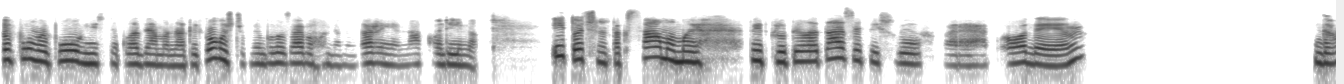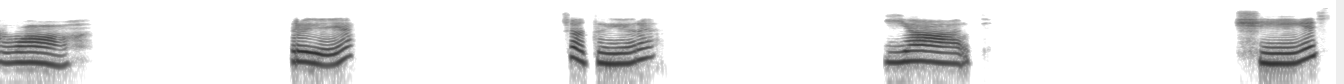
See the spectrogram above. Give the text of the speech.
Стопу ми повністю кладемо на підлогу, щоб не було зайвого навантаження на коліна. І точно так само ми підкрутили таз і пішли вперед. Один. Два. Три. Чотири. П'ять. Шість.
